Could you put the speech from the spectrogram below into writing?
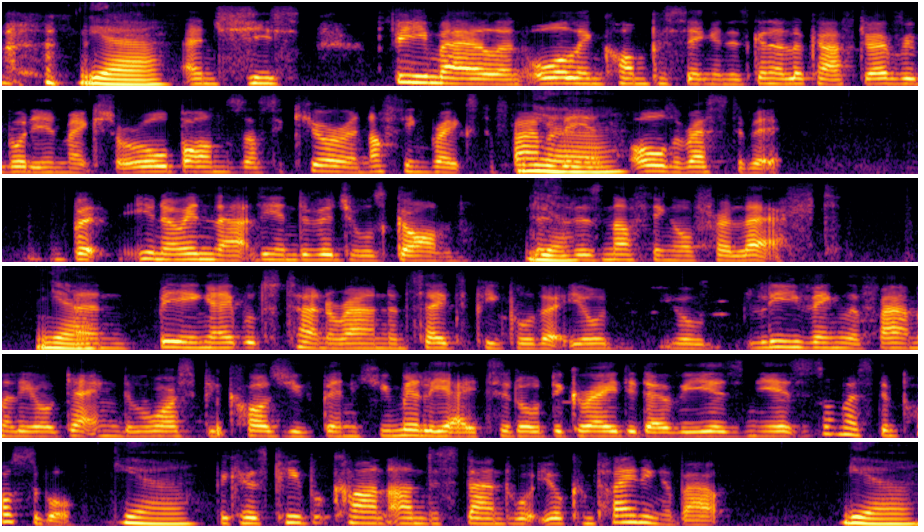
yeah and she's female and all encompassing and is going to look after everybody and make sure all bonds are secure and nothing breaks the family Yeah. and all the rest of it. But, you know, in that, the individual's gone. There's, Yeah. there's nothing of her left. Yeah. And being able to turn around and say to people that you're you're leaving the family or getting divorced because you've been humiliated or degraded over years and years, it's almost impossible. Yeah. Because people can't understand what you're complaining about. Yeah.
